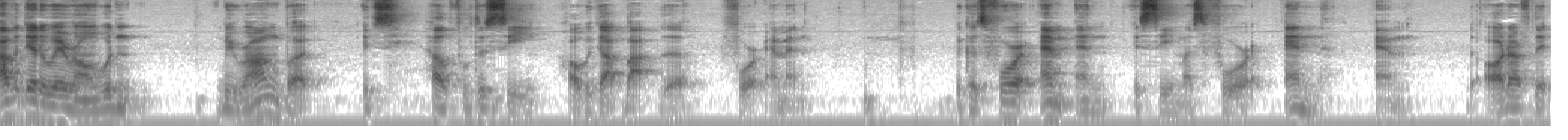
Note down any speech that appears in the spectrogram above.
The other way around wouldn't be wrong, but it's helpful to see how we got back the 4mn. Because 4mn is same as 4nm. The order of the,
